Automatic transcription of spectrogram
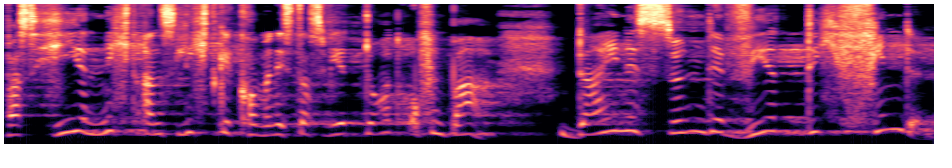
Was hier nicht ans Licht gekommen ist, das wird dort offenbar. Deine Sünde wird dich finden.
